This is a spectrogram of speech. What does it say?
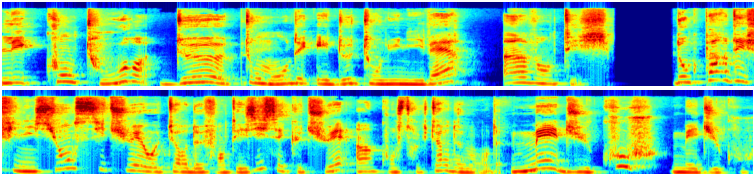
les contours de ton monde et de ton univers inventé. Donc par définition, si tu es auteur de fantasy, c'est que tu es un constructeur de monde. Mais du coup, mais du coup,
